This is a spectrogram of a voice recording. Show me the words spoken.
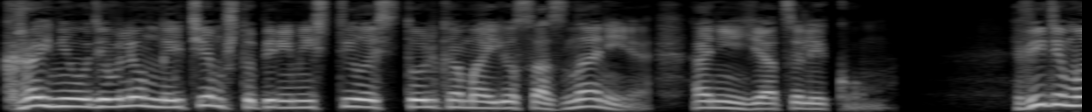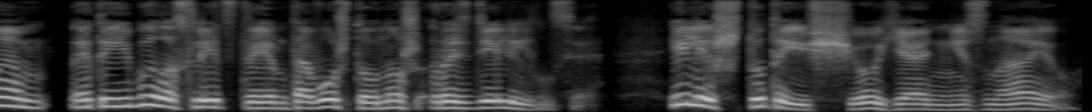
крайне удивленный тем, что переместилось только мое сознание, а не я целиком. Видимо, это и было следствием того, что нож разделился. Или что-то еще, я не знаю.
